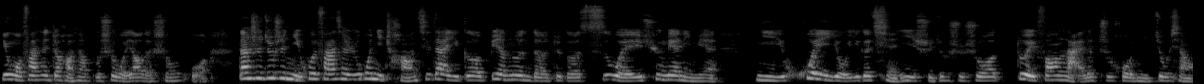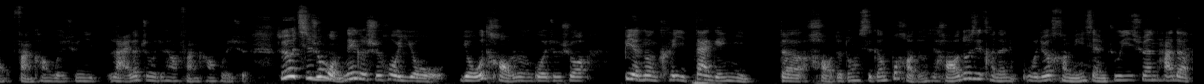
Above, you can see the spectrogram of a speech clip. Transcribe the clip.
因为我发现这好像不是我要的生活。但是就是你会发现，如果你长期在一个辩论的这个思维训练里面，你会有一个潜意识，就是说对方来了之后你就想反抗回去，你来了之后就想反抗回去。所以其实我们那个时候有有讨论过，就是说辩论可以带给你。的好的东西跟不好的东西，好的东西可能我觉得很明显，朱一轩他的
